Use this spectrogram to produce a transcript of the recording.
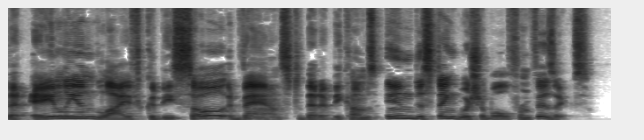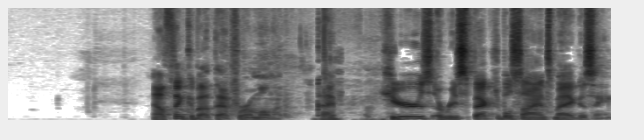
that alien life could be so advanced that it becomes indistinguishable from physics. Now, think about that for a moment. Okay. Here's a respectable science magazine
